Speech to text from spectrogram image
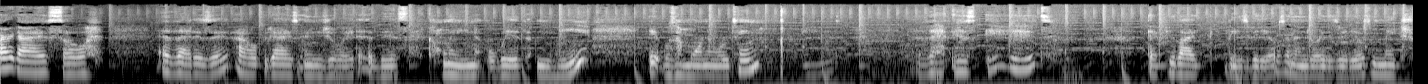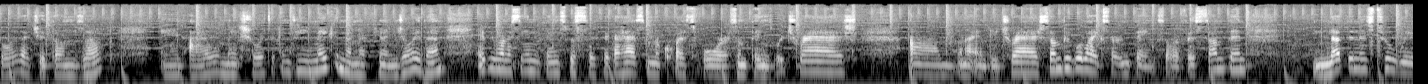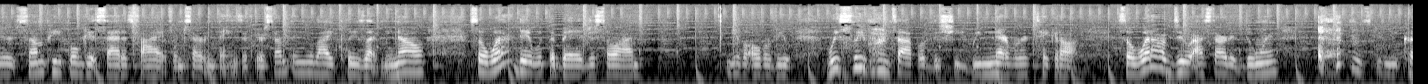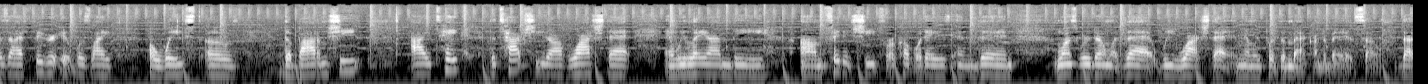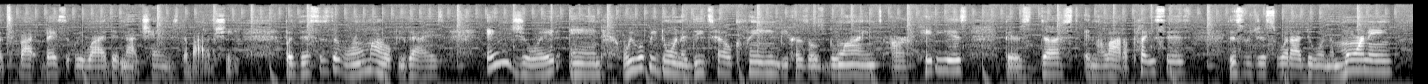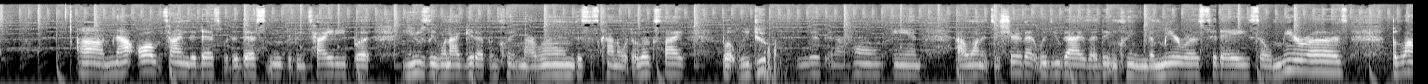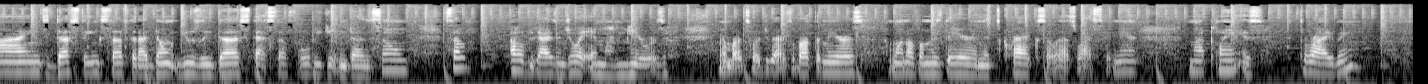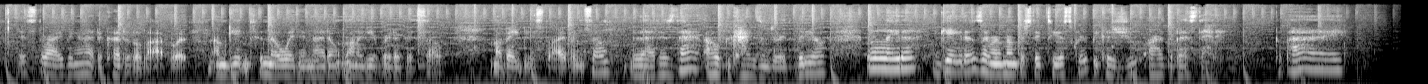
Alright guys, so that is it. I hope you guys enjoyed this clean with me. It was a morning routine. And that is it. If you like these videos and enjoy these videos, make sure that you thumbs up and I will make sure to continue making them if you enjoy them. If you want to see anything specific, I had some requests for some things with trash, um, when I empty trash. Some people like certain things, so if it's something, nothing is too weird. Some people get satisfied from certain things. If there's something you like, please let me know. So what I did with the bed, just so I give an overview, we sleep on top of the sheet. We never take it off. So what I'll do, I started doing, excuse me, because I figured it was like a waste of the bottom sheet. I take the top sheet off, wash that, and we lay on the um, fitted sheet for a couple days. And then once we're done with that, we wash that and then we put them back on the bed. So that's basically why I did not change the bottom sheet. But this is the room. I hope you guys enjoyed. And we will be doing a detailed clean because those blinds are hideous. There's dust in a lot of places. This was just what I do in the morning. Um, not all the time the desk, but the desk need to be tidy. But usually when I get up and clean my room, this is kind of what it looks like. But we do live in our home, and I wanted to share that with you guys. I didn't clean the mirrors today, so mirrors, blinds, dusting stuff that I don't usually dust. That stuff will be getting done soon. So I hope you guys enjoy. And my mirrors, remember I told you guys about the mirrors? One of them is there and it's cracked, so that's why it's sitting there. My plant is thriving it's thriving. I had to cut it a lot, but I'm getting to know it and I don't want to get rid of it. So my baby is thriving. So that is that. I hope you guys enjoyed the video. Later, Gators. And remember, stick to your script because you are the best at it. Goodbye.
